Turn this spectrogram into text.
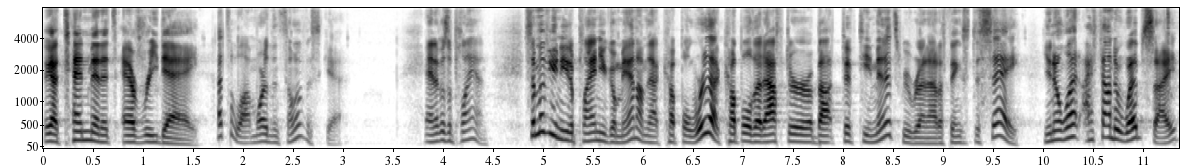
They got 10 minutes every day. That's a lot more than some of us get. And it was a plan. Some of you need a plan. You go, man, I'm that couple. We're that couple that after about 15 minutes, we run out of things to say. You know what? I found a website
